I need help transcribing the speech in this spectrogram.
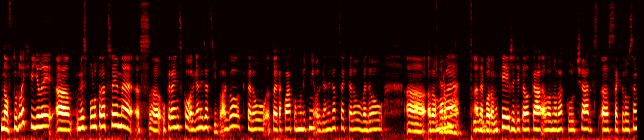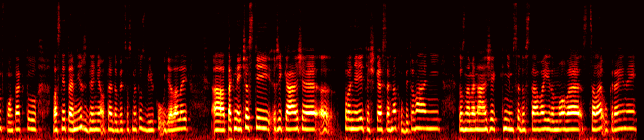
No, v tuhle chvíli uh, my spolupracujeme s ukrajinskou organizací Blago, kterou, to je taková komunitní organizace, kterou vedou uh, Romové, Romové. Nebo Romky, ředitelka Eleonora Kulčar, se kterou jsem v kontaktu vlastně téměř denně od té doby, co jsme tu sbírku udělali. Uh, a, tak nejčastěji říká, že e, pro ně je těžké sehnat ubytování. To znamená, že k ním se dostávají Romové z celé Ukrajiny.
